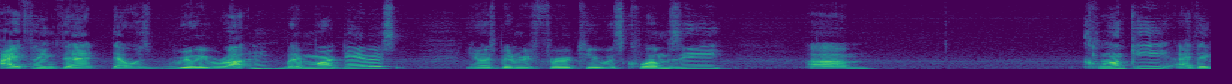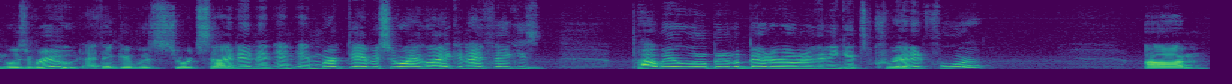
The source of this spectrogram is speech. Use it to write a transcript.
I think that that was really rotten by Mark Davis. You know, it's been referred to as clumsy, um, clunky. I think it was rude. I think it was short sighted. And, and, and Mark Davis, who I like, and I think he's probably a little bit of a better owner than he gets credit for. Um,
